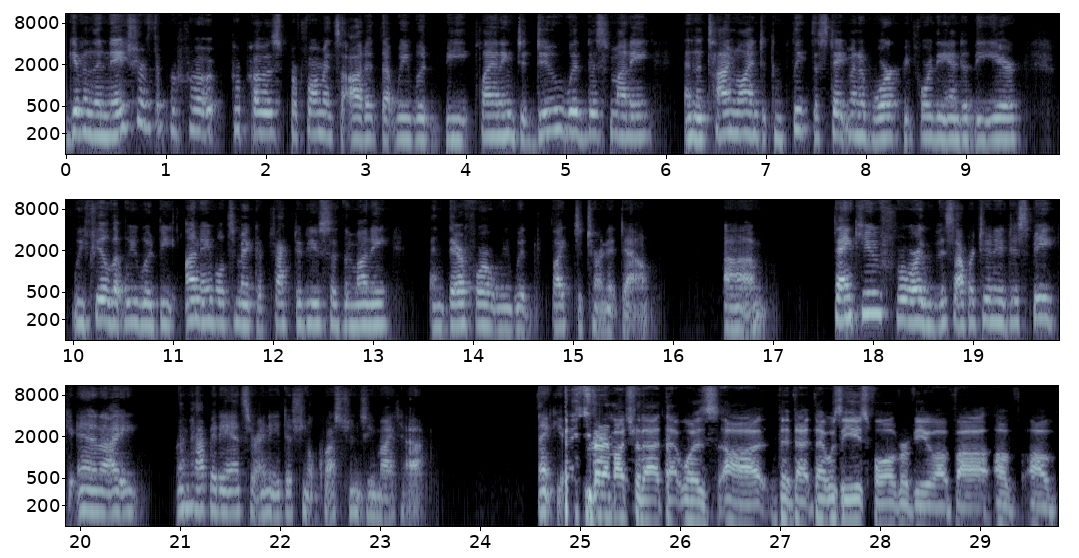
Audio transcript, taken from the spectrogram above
Given the nature of the propo- proposed performance audit that we would be planning to do with this money and the timeline to complete the statement of work before the end of the year, we feel that we would be unable to make effective use of the money and therefore we would like to turn it down. Um, Thank you for this opportunity to speak and I am happy to answer any additional questions you might have. Thank you. Thank you very much for that. That was, uh, that, that, that was a useful overview of, uh, of, of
